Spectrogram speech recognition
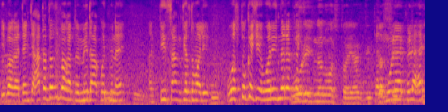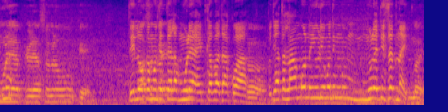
ही बघा त्यांच्या हातातच बघा तुम्ही मी दाखवत मी नाही आणि तीच सांगतील तुम्हाला. वस्तू कशी आहे? ओरिजिनल ओरिजिनल वस्तू आहे अगदी त्याला मुळ्या फिळ्या आहेत ना? मुळ्या फिळ्या सगळं ओके ते लोक असं काय? त्याला मुळे आहेत का बा दाखवा. हा. पण ते आता लांबून व्हिडिओमध्ये मु- मुळे दिसत नाहीत. नाही.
